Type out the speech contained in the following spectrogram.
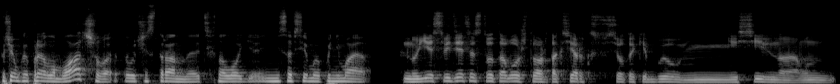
причем, как правило, младшего. Это очень странная технология, не совсем я понимаю. Но есть свидетельство того, что Артаксеркс все-таки был не сильно, он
